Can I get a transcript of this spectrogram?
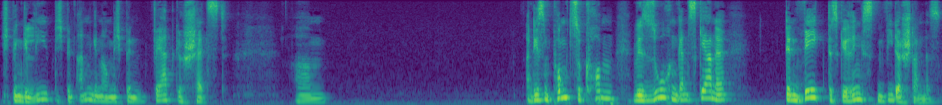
Ich bin geliebt, ich bin angenommen, ich bin wertgeschätzt. Ähm, an diesen Punkt zu kommen, wir suchen ganz gerne den Weg des geringsten Widerstandes.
